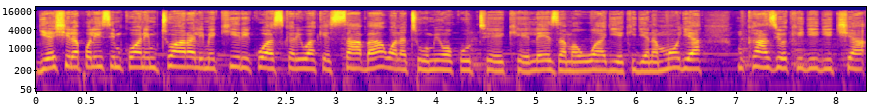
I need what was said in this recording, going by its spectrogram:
Jeshi la polisi mkoani Mtwara limekiri kuwa askari wake saba wanatuhumiwa kutekeleza mauaji ya kijana mmoja mkazi wa kijiji cha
